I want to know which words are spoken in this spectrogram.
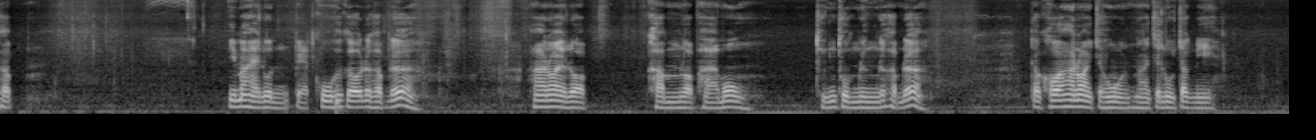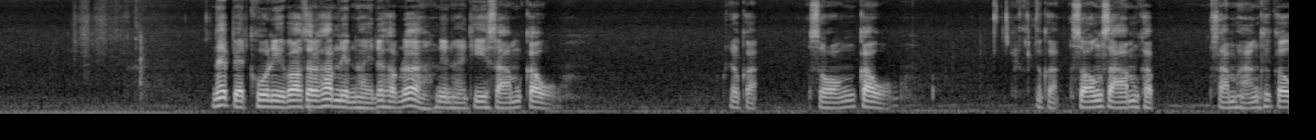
ครับมีมาให้รุ่นแปดคู่คือเก่านะครับเด้อห้าร้อยรอบคำรอบหาโมงถึงทุ่มหนึ่งนะครับเด้อแต่คอห้าน้อยจะหูน่าจะรู้จักดี ในเป็ดคูนี่เบาสารคามเน้นให้นะครับเด้อเน้นให้ที่สามเก้าแล้วก็สองเก้าแล้วก็สองสามครับสามหางคือเก้า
